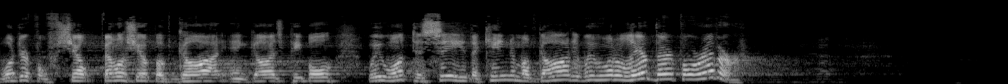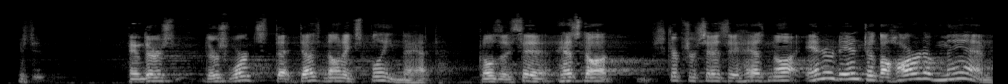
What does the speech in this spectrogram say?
wonderful fellowship of God and God's people. We want to see the kingdom of God and we want to live there forever. And there's, there's words that does not explain that. Because it says, has not, scripture says it has not entered into the heart of man.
